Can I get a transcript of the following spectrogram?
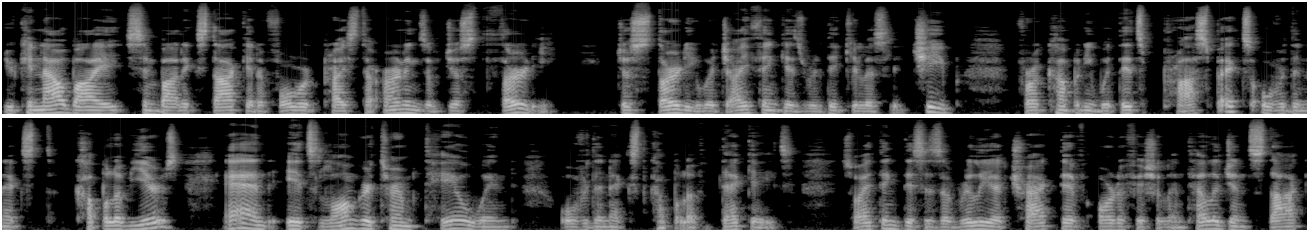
You can now buy Symbotic stock at a forward price to earnings of just 30, just 30, which I think is ridiculously cheap for a company with its prospects over the next couple of years and its longer term tailwind over the next couple of decades. So I think this is a really attractive artificial intelligence stock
